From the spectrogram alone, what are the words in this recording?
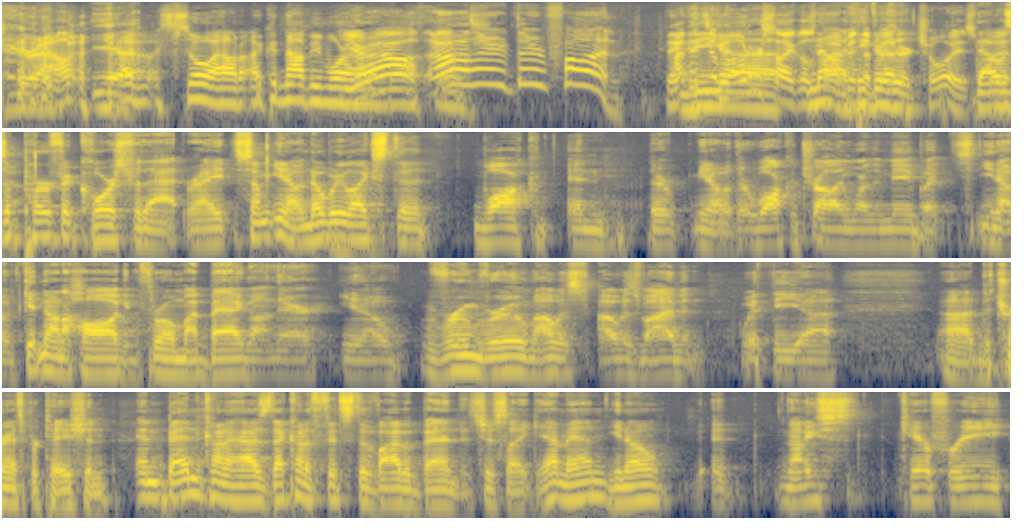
you're out I'm so out. I could not be more You're out. out. of golf Oh, they're they're fun. I think the, The, uh, motorcycles no, might I have been think the there's better a- choice. That but- was a perfect course for that, right? Some, you know, nobody likes to walk and their, you know, their walker trolley more than me, but you know, getting on a hog and throwing my bag on there, you know, vroom vroom. I was, I was vibing with the, uh, uh, the transportation. And Bend kind of has that kind of fits the vibe of Bend. It's just like, yeah, man, you know, it, nice, carefree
